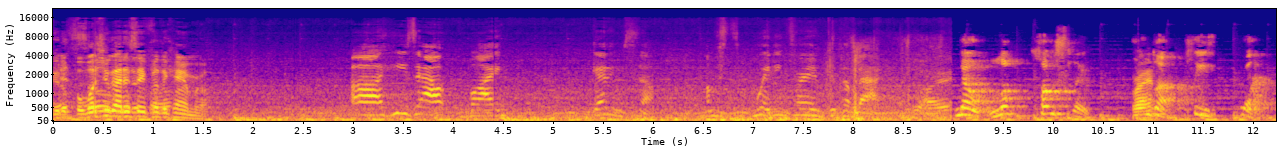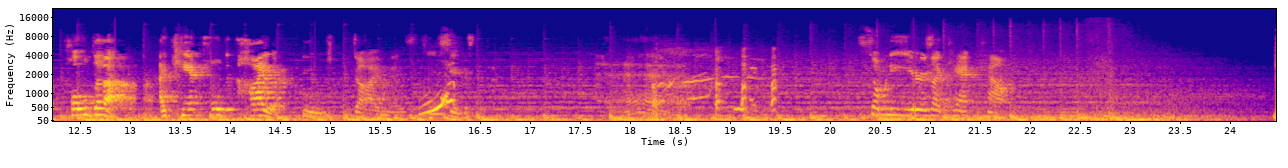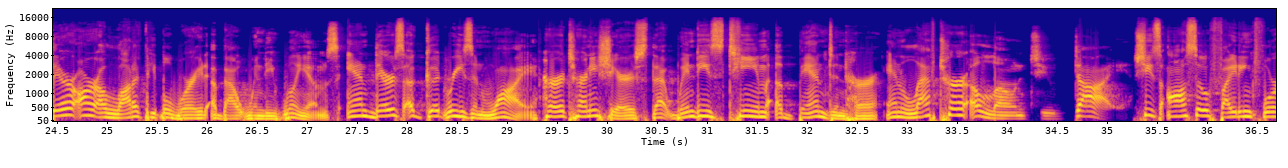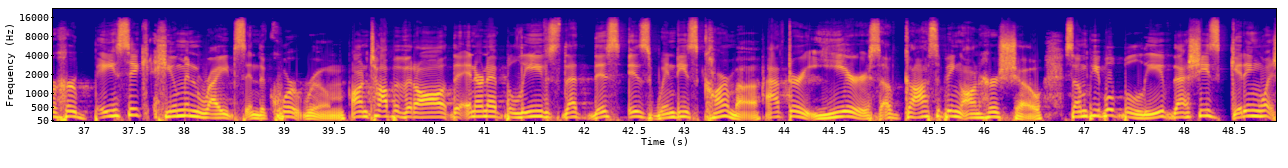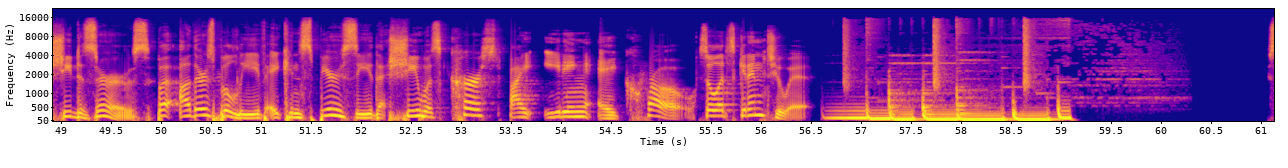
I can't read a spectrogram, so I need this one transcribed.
Beautiful. What so you got to say for the camera? Uh, he's out buying, getting stuff. I'm s- waiting for him to come back. Alright. No, look closely. Right. Hold up, please. Will, hold up. I can't hold it higher. Ooh, diamonds. Do you see this? so many years I can't count. There are a lot of people worried about Wendy Williams, and there's a good reason why. Her attorney shares that Wendy's team abandoned her and left her alone to die. She's also fighting for her basic human rights in the courtroom. On top of it all, the internet believes that this is Wendy's karma. After years of gossiping on her show, some people believe that she's getting what she deserves, but others believe a conspiracy that she was cursed by eating a crow. So let's get into it.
